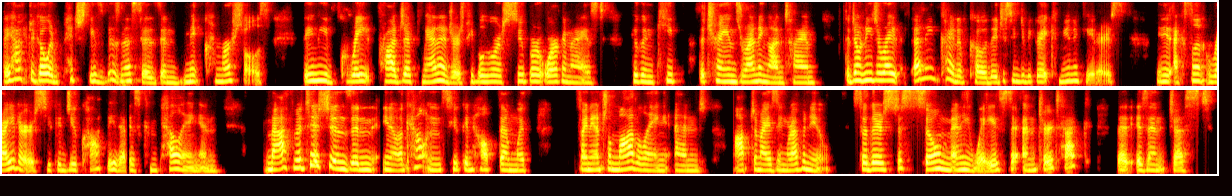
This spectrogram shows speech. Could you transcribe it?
they have to go and pitch these businesses and make commercials. They need great project managers people who are super organized who can keep the trains running on time. They don't need to write any kind of code. They just need to be great communicators. They need excellent writers who can do copy that is compelling and mathematicians and you know accountants who can help them with financial modeling and optimizing revenue. So there's just so many ways to enter tech that isn't just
